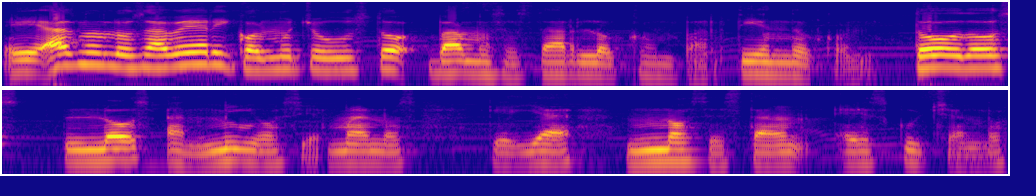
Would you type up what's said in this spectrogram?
eh, haznoslo saber y con mucho gusto vamos a estarlo compartiendo con todos los amigos y hermanos que ya nos están escuchando.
